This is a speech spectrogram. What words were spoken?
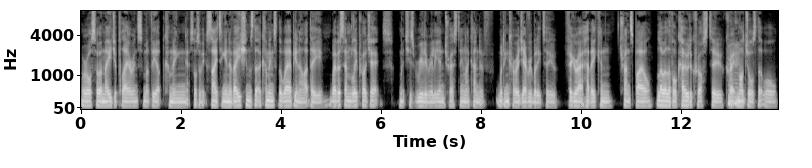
We're also a major player in some of the upcoming sort of exciting innovations that are coming to the web, you know, like the WebAssembly project, which is really, really interesting. I kind of would encourage everybody to figure out how they can transpile lower level code across to create mm-hmm. modules that will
